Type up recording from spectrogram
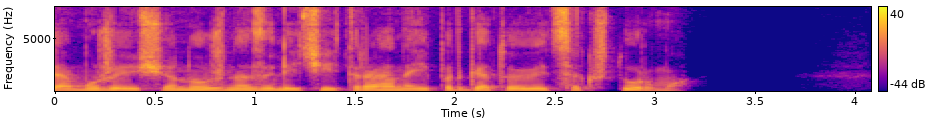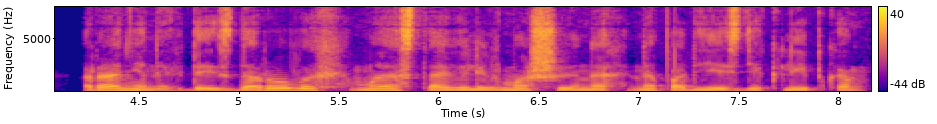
Тому же еще нужно залечить раны и подготовиться к штурму. Раненых, да и здоровых мы оставили в машинах на подъезде к Липкам.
